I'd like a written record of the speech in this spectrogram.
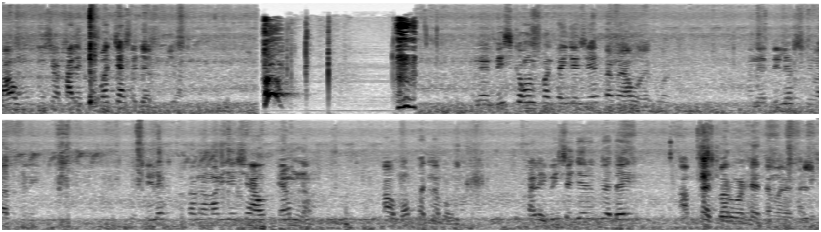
ભાવ મૂકીશું છે ખાલી પચાસ હજાર રૂપિયા. અને ડિસ્કાઉન્ટ પણ થઈ જશે. તમે આવો એકવાર. અને ડિલેક્સની વાત કરી તો ડિલેક્સ તો તમને મળી જશે આવ એમ નામ આવ મફતના ભાવમાં. ખાલી વીસ હજાર રૂપિયા દઈ આપતા જ ભરવા છે તમારે ખાલી.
